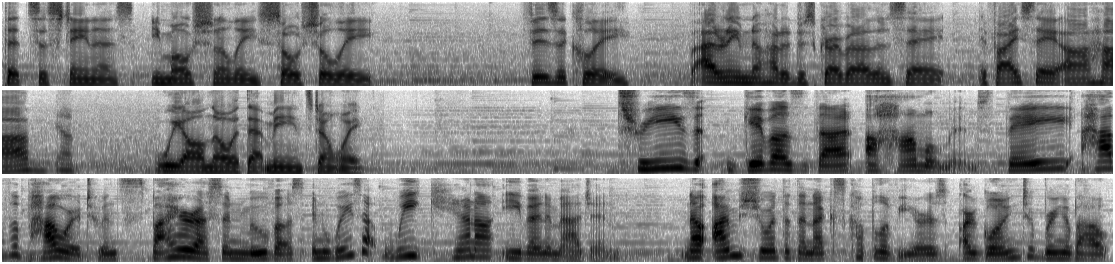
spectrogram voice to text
that sustain us emotionally, socially, physically. I don't even know how to describe it other than say, if I say aha, Yeah. we all know what that means, don't we? Trees give us that aha moment. They have the power to inspire us and move us in ways that we cannot even imagine. Now, I'm sure that the next couple of years are going to bring about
